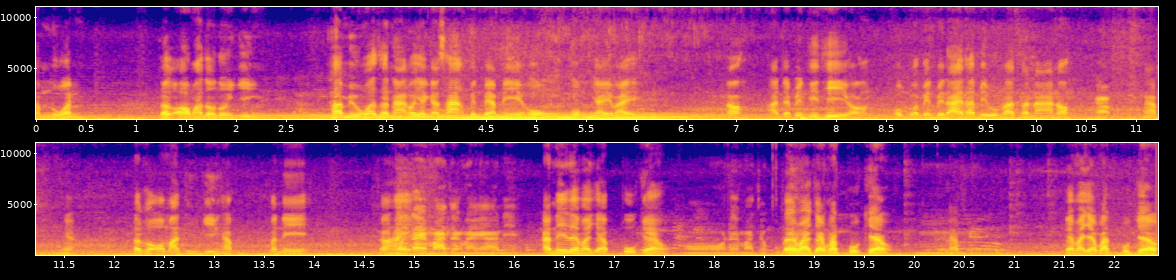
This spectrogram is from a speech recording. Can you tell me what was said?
คำนวณ แล้วก็ออกมาตรงๆจริงๆถ้ามีวาสนาก็อยากจะสร้างเป็นแบบนี้องค์องค์ใหญ่ไว้เนาะอาจจะเป็นที่ที่ของผมก็เป็นไปได้ถ้ามีบุญวาสนาเนาะครับครับเนี่ยแล้วก็ออกมาจริงๆครับ วันนี้ก็ให้แล้วได้มาจากไหนอะอันนี้อันนี้ได้มาจากปู่แก้วอ๋อได้มาจากภูได้มาจากวัดปู่แก้วอืมครับ ได้มาจากวัดปู่แก้ว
